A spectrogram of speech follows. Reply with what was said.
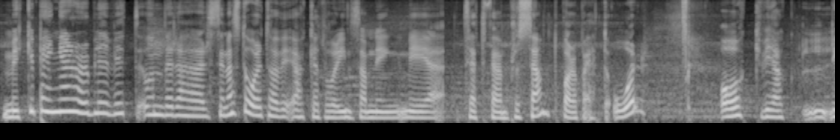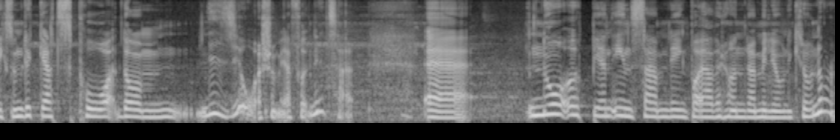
Mycket pengar har det blivit. Under det här senaste året har vi ökat vår insamling med 35 procent bara på ett år. Och vi har liksom lyckats på de nio år som vi har funnits här eh, nå upp i en insamling på över 100 miljoner kronor.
